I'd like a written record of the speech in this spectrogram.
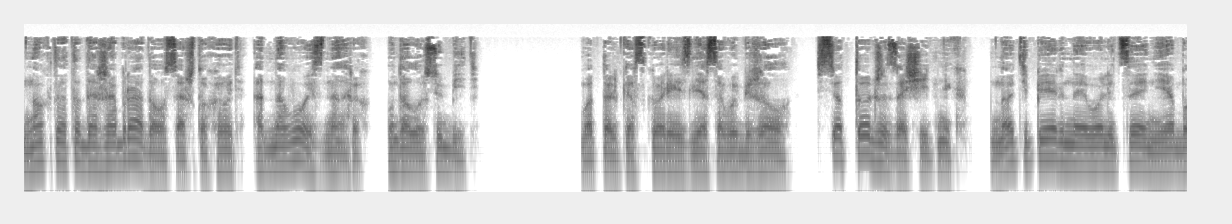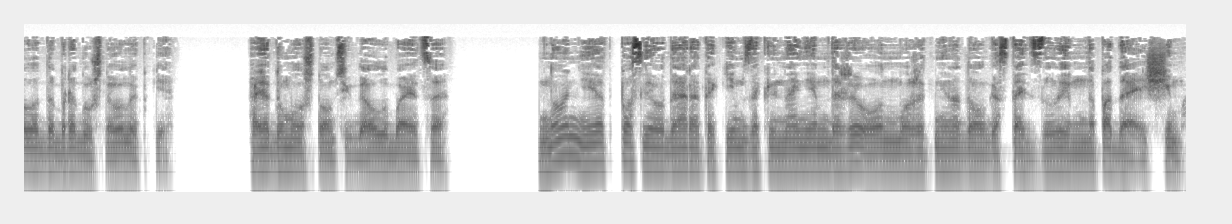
но кто-то даже обрадовался, что хоть одного из наших удалось убить. Вот только вскоре из леса выбежал все тот же защитник, но теперь на его лице не было добродушной улыбки. А я думал, что он всегда улыбается. Но нет, после удара таким заклинанием даже он может ненадолго стать злым нападающим.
